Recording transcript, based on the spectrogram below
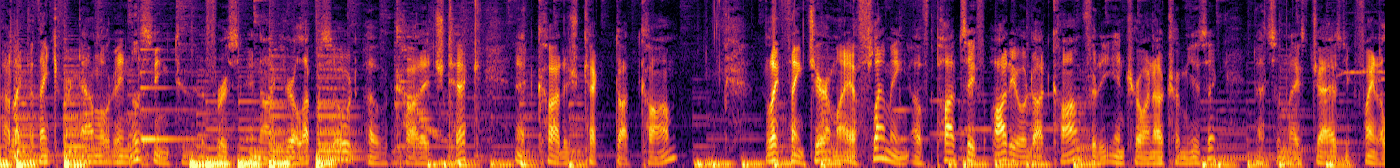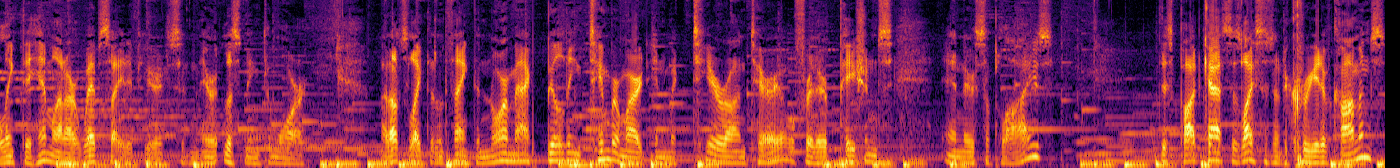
I'd like to thank you for downloading and listening to the first inaugural episode of Cottage Tech at cottagetech.com. I'd like to thank Jeremiah Fleming of podsafeaudio.com for the intro and outro music. That's some nice jazz. You can find a link to him on our website if you're in hear- listening to more. I'd also like to thank the Normac Building Timber Mart in MacTier, Ontario for their patience and their supplies. This podcast is licensed under Creative Commons.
